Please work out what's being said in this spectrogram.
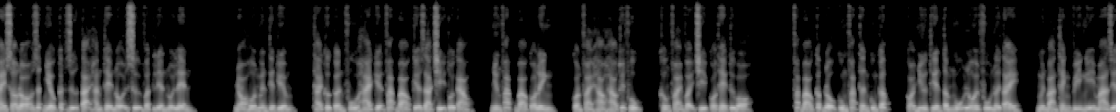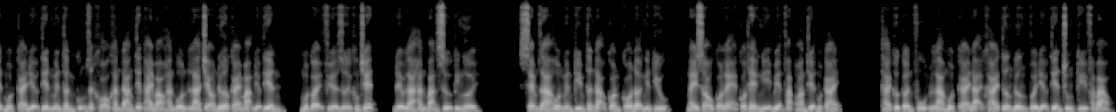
Ngay sau đó rất nhiều cất giữ tại hắn thể nội sự vật liền nổi lên. Nhỏ hôn nguyên tiên kiếm, thái cực cấn phủ hai kiện pháp bảo kia giá trị tối cao, nhưng pháp bảo có linh còn phải hảo hảo thuyết phục, không phải vậy chỉ có thể từ bỏ. Pháp bảo cấp độ cùng pháp thân cung cấp, coi như thiên tâm ngũ lôi phủ nơi tay, nguyên bản thanh vi nghĩ ma diệt một cái địa tiên nguyên thần cũng rất khó khăn đáng tiếc, ai bảo hắn vốn là treo nửa cái mạng địa tiên, một gậy phía dưới không chết, đều là hắn bản sự kinh người. Xem ra hôn nguyên kim thân đạo còn có đợi nghiên cứu, ngày sau có lẽ có thể nghĩ biện pháp hoàn thiện một cái. Thái cực cấn phủ là một cái đại khái tương đương với địa tiên trung kỳ pháp bảo,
